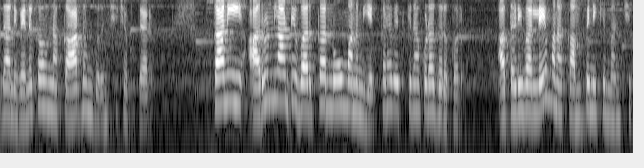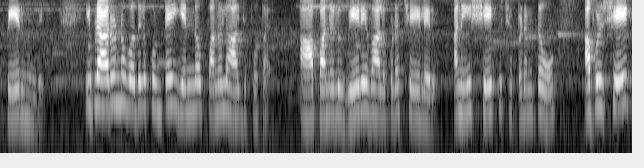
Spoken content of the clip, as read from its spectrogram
దాని వెనుక ఉన్న కారణం గురించి చెబుతారు. కానీ అరుణ్ లాంటి వర్కర్ను మనం ఎక్కడ వెతికినా కూడా దొరకరు. అతడి వల్లే మన కంపెనీకి మంచి పేరు ఉంది. ఇప్పుడు అరుణ్ను వదులుకుంటే ఎన్నో పనులు ఆగిపోతాయి. ఆ పనులు వేరే వాళ్ళు కూడా చేయలేరు అని షేక్ చెప్పడంతో అప్పుడు షేక్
